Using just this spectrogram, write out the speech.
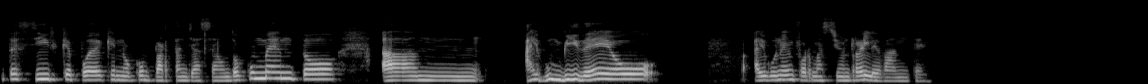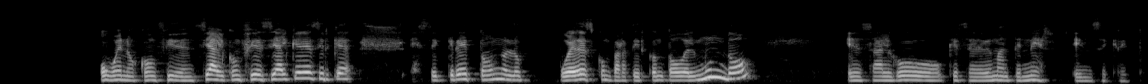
decir que puede que no compartan ya sea un documento, algún video, alguna información relevante. O bueno, confidencial. Confidencial quiere decir que es secreto, no lo puedes compartir con todo el mundo. Es algo que se debe mantener en secreto.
